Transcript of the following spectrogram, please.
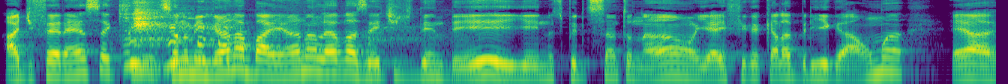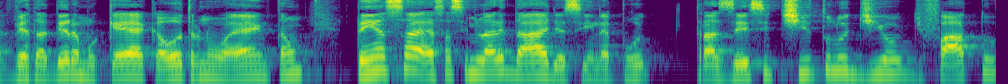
A diferença é que, se eu não me engano, a baiana leva azeite de dendê e no Espírito Santo não, e aí fica aquela briga. Uma é a verdadeira muqueca, a outra não é. Então tem essa, essa similaridade, assim, né? Por trazer esse título de, de fato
